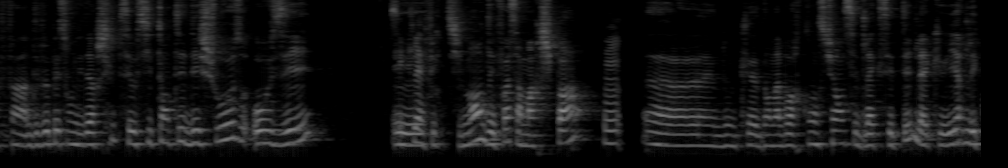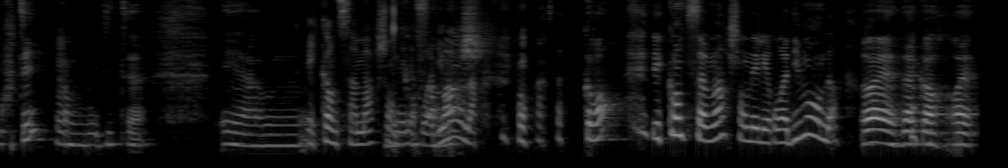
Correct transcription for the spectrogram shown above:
enfin, développer son leadership, c'est aussi tenter des choses, oser, et effectivement, des fois, ça marche pas. Euh, donc, d'en avoir conscience et de l'accepter, de l'accueillir, de l'écouter, mmh. comme vous dites. Euh, et, quand ça marche, on est les rois du monde. Comment? Et quand ça marche, on est les rois du monde. Ouais, d'accord. Ouais.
